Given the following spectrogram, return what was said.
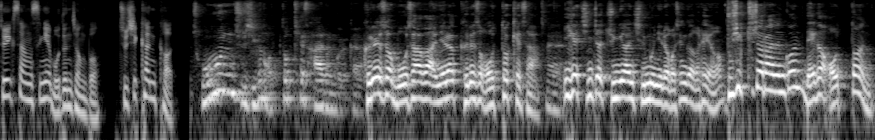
수익 상승의 모든 정보. 주식 한 컷. 좋은 주식은 어떻게 사는 걸까요? 그래서 모사가 아니라 그래서 어떻게 사? 네. 이게 진짜 중요한 질문이라고 생각을 해요. 주식 투자라는 건 내가 어떤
